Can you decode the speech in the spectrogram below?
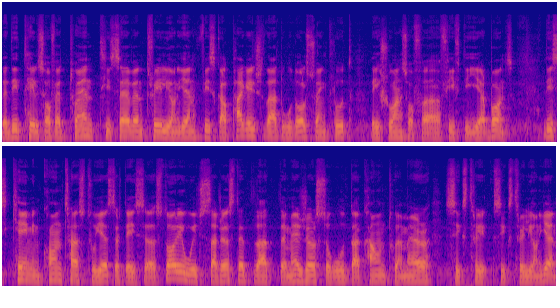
the details of a 27 trillion yen fiscal package that would also include the issuance of 50-year uh, bonds. This came in contrast to yesterday's uh, story, which suggested that the measures would account to a mere 6, tri 6 trillion yen.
